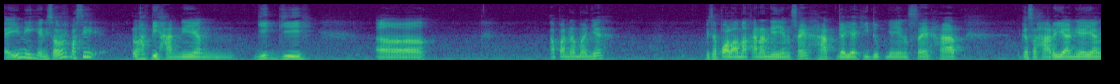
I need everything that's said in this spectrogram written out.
ya ini yang disorot pasti latihannya yang gigih uh, apa namanya bisa pola makanannya yang sehat gaya hidupnya yang sehat kesehariannya yang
